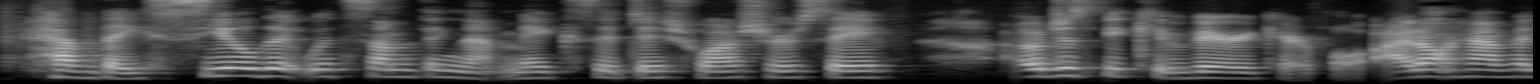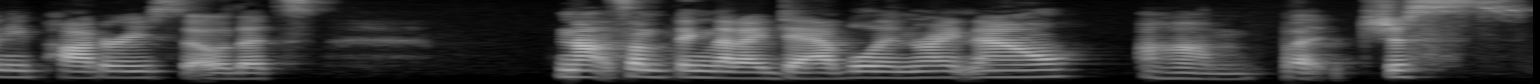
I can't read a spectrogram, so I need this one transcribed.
have they sealed it with something that makes it dishwasher safe? I would just be very careful. I don't have any pottery, so that's not something that I dabble in right now. Um, but just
